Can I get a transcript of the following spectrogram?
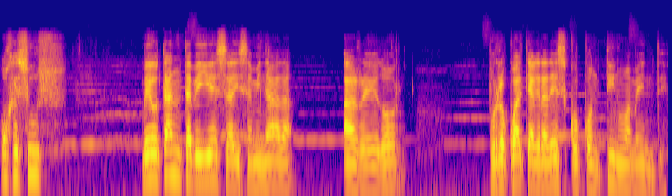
Oh Jesús, veo tanta belleza examinada alrededor, por lo cual te agradezco continuamente.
